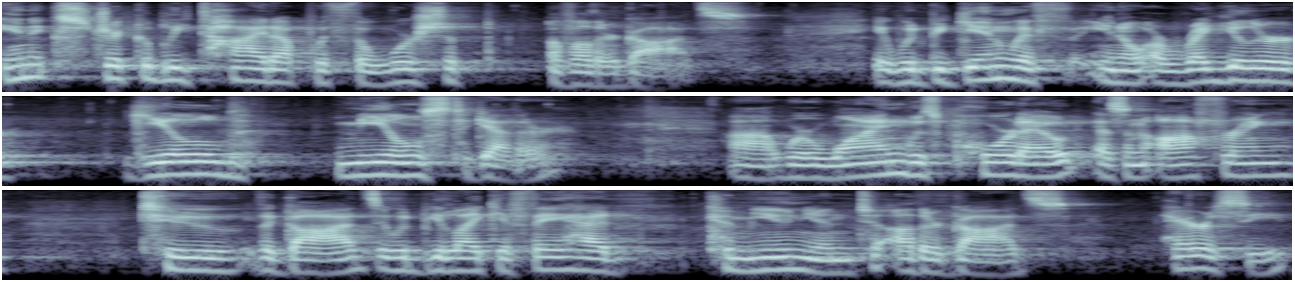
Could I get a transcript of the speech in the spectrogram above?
inextricably tied up with the worship of other gods. It would begin with, you know, a regular guild meals together, uh, where wine was poured out as an offering to the gods. It would be like if they had communion to other gods, heresy.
